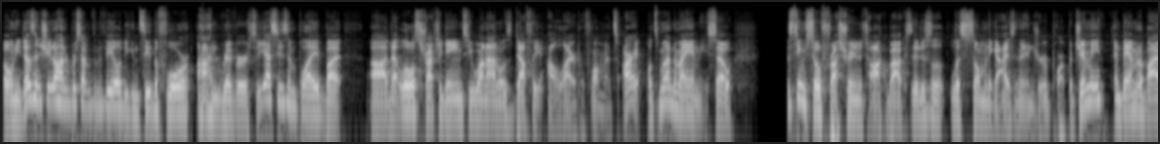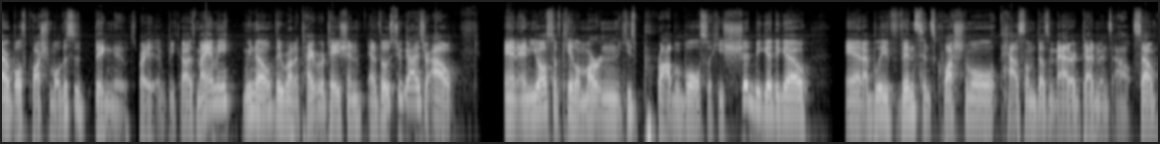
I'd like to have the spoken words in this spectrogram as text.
But when he doesn't shoot 100% from the field, you can see the floor on Rivers. So yes, he's in play, but uh, that little stretch of games he went on was definitely outlier performance. All right, let's move on to Miami. So this team's so frustrating to talk about because they just list so many guys in the injury report. But Jimmy and Bam Adebayo are both questionable. This is big news, right? Because Miami, we know they run a tight rotation, and if those two guys are out, and and you also have Caleb Martin, he's probable, so he should be good to go. And I believe Vincent's questionable. Haslem doesn't matter. Dedmon's out. So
